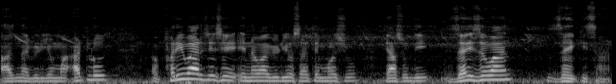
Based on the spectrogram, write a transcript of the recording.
આજના વિડીયોમાં આટલું જ. ફરીવાર જે છે એ નવા વીડિયો સાથે મળશું. ત્યાં સુધી જય જવાન, જય કિસાન.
